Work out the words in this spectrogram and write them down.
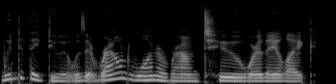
When did they do it? Was it round one or round two where they like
